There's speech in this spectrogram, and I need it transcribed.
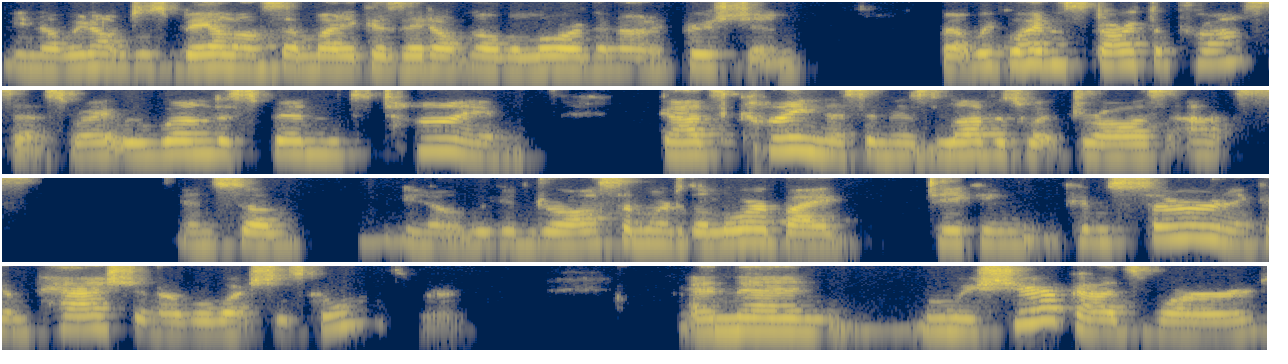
You know, we don't just bail on somebody because they don't know the Lord, they're not a Christian. But we go ahead and start the process, right? We're willing to spend time. God's kindness and his love is what draws us. And so, you know, we can draw someone to the Lord by taking concern and compassion over what she's going through. And then when we share God's word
